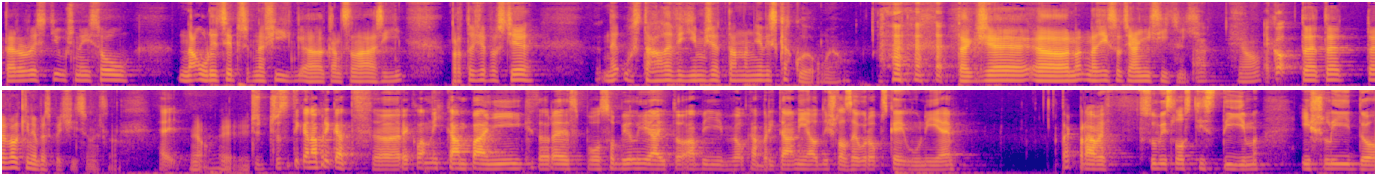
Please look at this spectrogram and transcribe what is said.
teroristi už nejsou na ulici před naší eh, kanceláří, protože prostě neustále vidím, že tam na mě vyskakují. Takže eh, na, na těch sociálních sítích. Jo. Jako... To, je, to, je, to je velký nebezpečí, si myslím. Hej. Jo. Čo, čo sa týka napríklad eh, reklamných kampaní, ktoré spôsobili aj to, aby Veľká Británia odišla z Európskej únie, tak práve v súvislosti s tým, išli do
